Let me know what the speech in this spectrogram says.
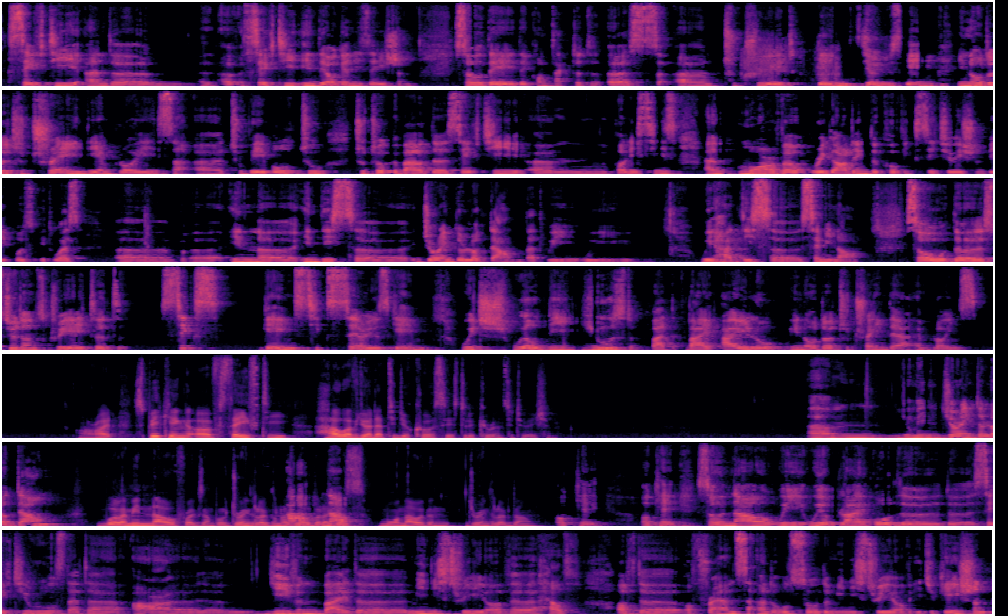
safety and um, uh, safety in the organization. So they, they contacted us uh, to create game, serious game, in order to train the employees uh, to be able to, to talk about the safety um, policies and moreover regarding the COVID situation because it was uh, uh in uh, in this uh, during the lockdown that we we we had this seminar. So the students created six games, six serious game, which will be used by, by ILO in order to train their employees. All right. Speaking of safety, how have you adapted your courses to the current situation? Um, you mean during the lockdown? Well, I mean now, for example, during the lockdown as ah, well, but now. I guess more now than during the lockdown. Okay. Okay, so now we, we apply all the, the safety rules that uh, are uh, given by the Ministry of uh, Health of the of France and also the Ministry of Education,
